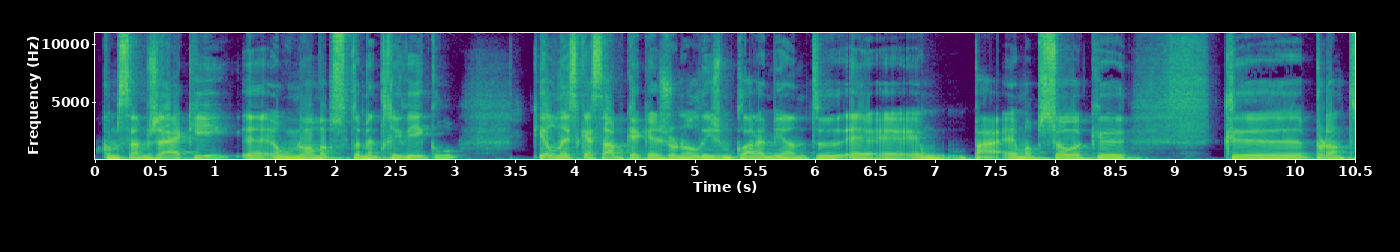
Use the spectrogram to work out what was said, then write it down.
Começamos já aqui, é um nome absolutamente ridículo. Ele nem sequer sabe o que é que é jornalismo, claramente. É, é, é, um, pá, é uma pessoa que, que pronto.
